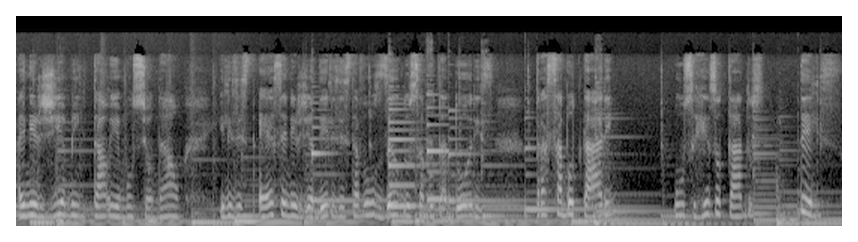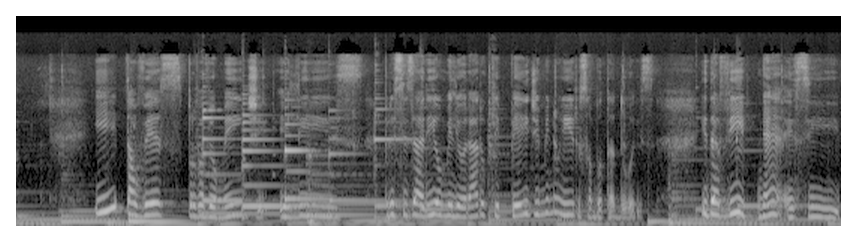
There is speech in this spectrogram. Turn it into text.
A energia mental e emocional eles, essa energia deles estavam usando os sabotadores para sabotarem os resultados deles. E talvez, provavelmente, eles precisariam melhorar o QP e diminuir os sabotadores. E Davi, né, esse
